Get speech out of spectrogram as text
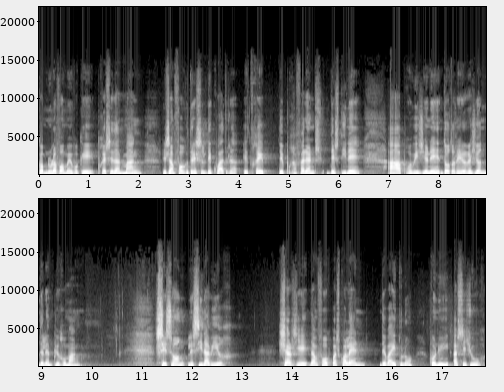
comme nous l'avons évoqué précédemment, les amphores Dressel D4 étaient de préférence destinés à approvisionner d'autres régions de l'Empire romain. Ce sont les six navires chargés d'amphores pasqualènes de Baetulo connus à ce jour,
